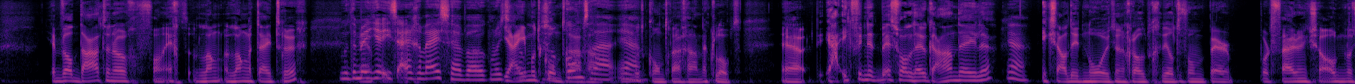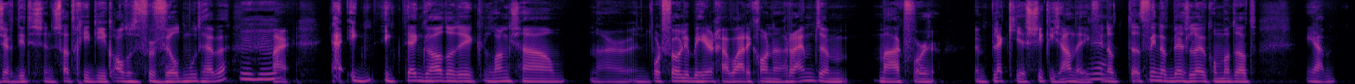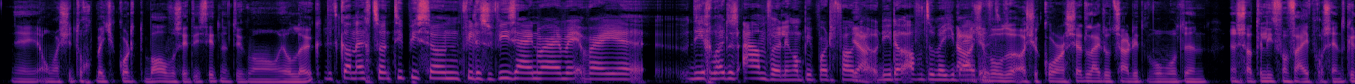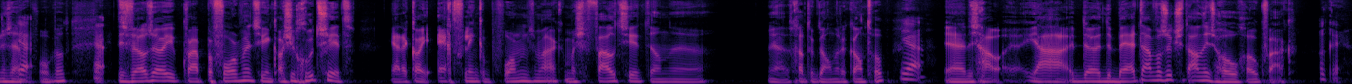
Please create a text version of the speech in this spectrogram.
Je hebt wel data nodig van echt lang, lange tijd terug. Je moet een beetje iets eigenwijs hebben ook. Omdat Ja, je moet contra, gaan. Je moet contra gaan, dat klopt. Eh, ja, ik vind het best wel leuke aandelen. ja. Ik zou dit nooit een groot gedeelte van mijn per portefeuille. Ik zou ook nog zeggen, dit is een strategie die ik altijd vervuld moet hebben. Mhm. Maar ja, ik, ik denk wel dat ik langzaam naar een portfoliobeheer ga waar ik gewoon een ruimte maak voor een plekje cyclisch aandelen. Ik Ja. vind, dat, dat vind dat best leuk, omdat dat, ja, nee, om als je toch een beetje kort op de bal wil zitten, is dit natuurlijk wel heel leuk. Dit kan echt zo'n typisch zo'n filosofie zijn waar, je- waar je die je gebruikt als aanvulling op je portfolio. Ja. Die er af en toe een beetje Ja, bij als je doet. bijvoorbeeld als je core en satellite doet, zou dit bijvoorbeeld een, een satelliet van 5% kunnen zijn. Ja. Bijvoorbeeld. Het is wel zo qua performance. Ik denk, als je goed zit, ja, dan kan je echt flinke performance maken. Maar als je fout zit, dan eh, ja, dat gaat ook de andere kant op. Ja, Eh, dus hou, ja, de, de beta van zulke is hoog ook vaak.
